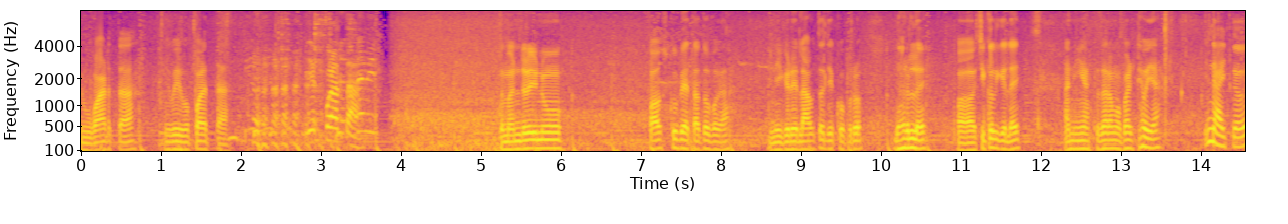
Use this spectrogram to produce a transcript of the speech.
वाढता हे पळता. एक पळता. तर मंडळीनू पाऊस खूप येतात तो बघा. आणि इकडे लावतं ते कोपरं. धरलंय चिखल केलंय. आणि आता जरा मोबाईल ठेवूया. नाही तर.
